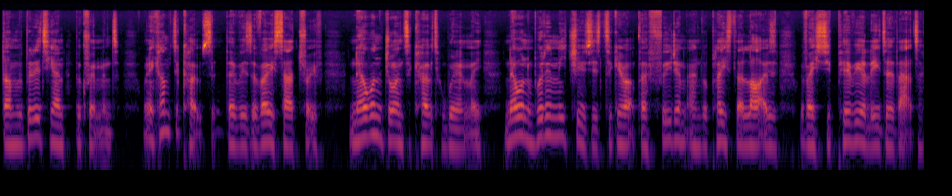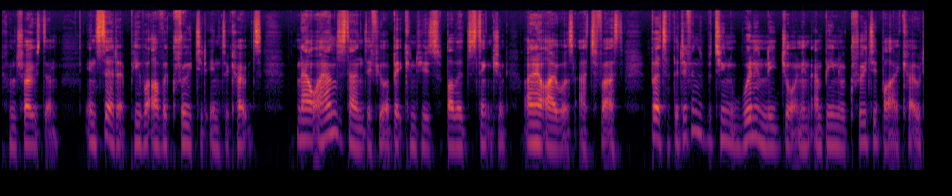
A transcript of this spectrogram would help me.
Vulnerability and recruitment. When it comes to cults, there is a very sad truth. No one joins a cult willingly. No one willingly chooses to give up their freedom and replace their lives with a superior leader that controls them. Instead, people are recruited into cults. Now, I understand if you're a bit confused by the distinction. I know I was at first. But the difference between willingly joining and being recruited by a cult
